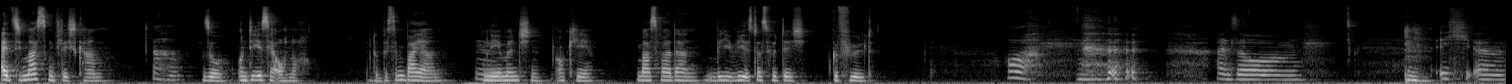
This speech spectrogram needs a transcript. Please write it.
Als die Maskenpflicht kam. Aha. So, und die ist ja auch noch. Du bist in Bayern. Mhm. Nee, München. Okay. Was war dann? Wie, wie ist das für dich gefühlt? Oh. also, ich. Äh,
